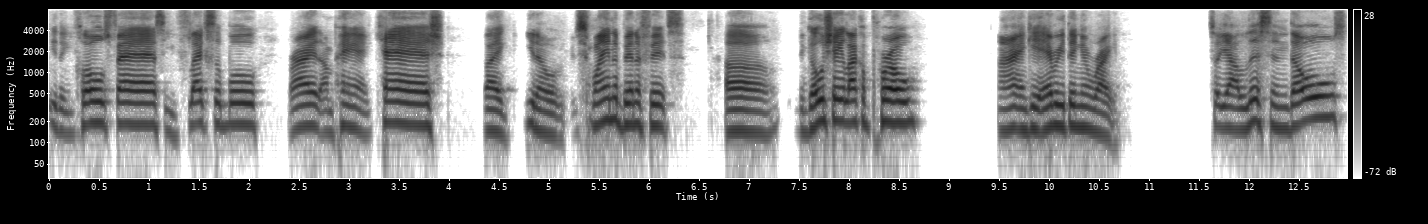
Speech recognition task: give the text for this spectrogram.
either close fast, you flexible, right? I'm paying cash, like you know, explain the benefits. Uh, negotiate like a pro, all right, and get everything in right. So y'all listen, those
